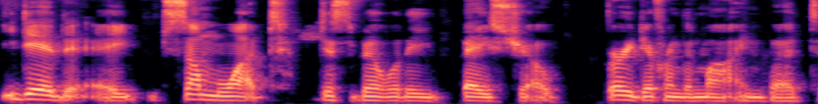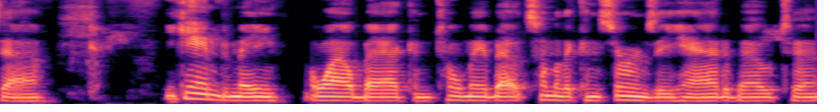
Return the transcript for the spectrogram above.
he did a somewhat disability-based show, very different than mine, but uh, he came to me a while back and told me about some of the concerns he had about uh,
